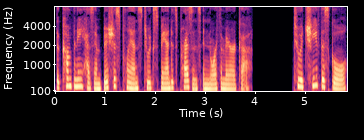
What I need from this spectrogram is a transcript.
the company has ambitious plans to expand its presence in North America. To achieve this goal,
